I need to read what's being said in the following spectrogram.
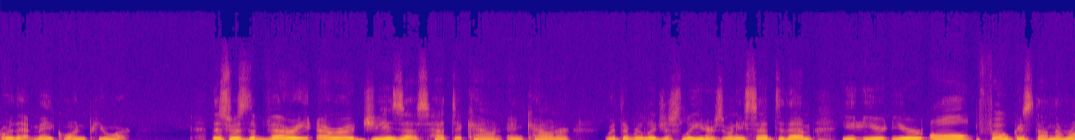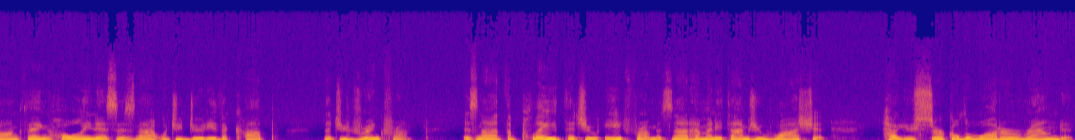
or that make one pure. This was the very error Jesus had to count, encounter with the religious leaders when he said to them, You're all focused on the wrong thing. Holiness is not what you do to the cup that you drink from, it's not the plate that you eat from, it's not how many times you wash it, how you circle the water around it.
